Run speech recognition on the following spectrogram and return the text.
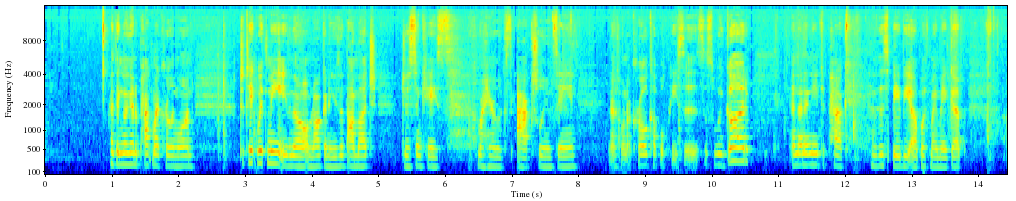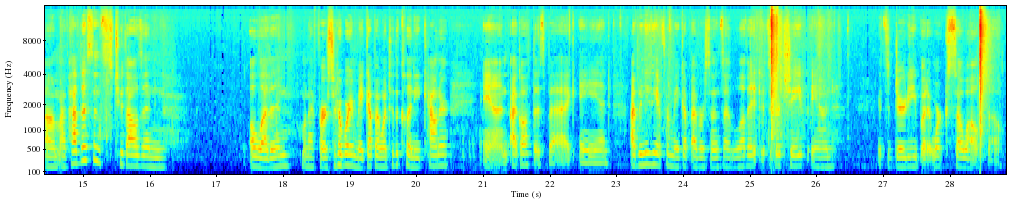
I think I'm going to pack my curling wand to take with me, even though I'm not going to use it that much, just in case my hair looks actually insane. And I just want to curl a couple pieces. This will be good. And then I need to pack this baby up with my makeup. Um, I've had this since 2011 when I first started wearing makeup. I went to the Clinique counter and I got this bag and I've been using it for makeup ever since. I love it. It's a good shape and it's dirty but it works so well so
